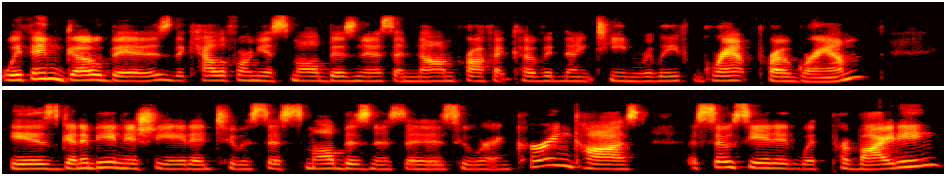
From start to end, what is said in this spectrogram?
Within GoBiz, the California Small Business and Nonprofit COVID 19 Relief Grant Program is going to be initiated to assist small businesses who are incurring costs associated with providing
